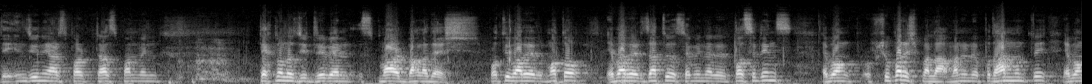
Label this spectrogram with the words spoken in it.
the engineers for transforming technology driven smart Bangladesh প্রতিবারের মতো এবারের জাতীয় সেমিনারের প্রসিডিংস এবং সুপারিশমালা মাননীয় প্রধানমন্ত্রী এবং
